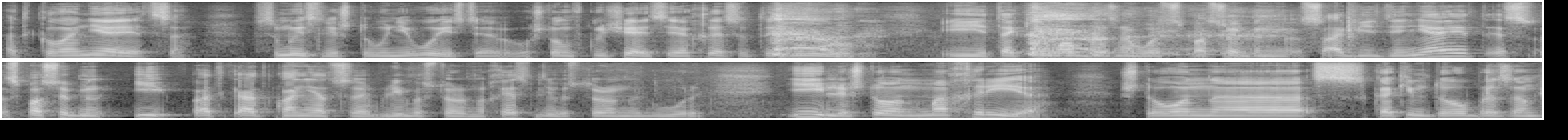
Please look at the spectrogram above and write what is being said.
отклоняется в смысле, что у него есть, что он включает в себя хесед и гуру, и таким образом вот способен, объединяет, э, способен и от, отклоняться либо в сторону хесед, либо в сторону гуры, или что он махрия, что он э, с каким-то образом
